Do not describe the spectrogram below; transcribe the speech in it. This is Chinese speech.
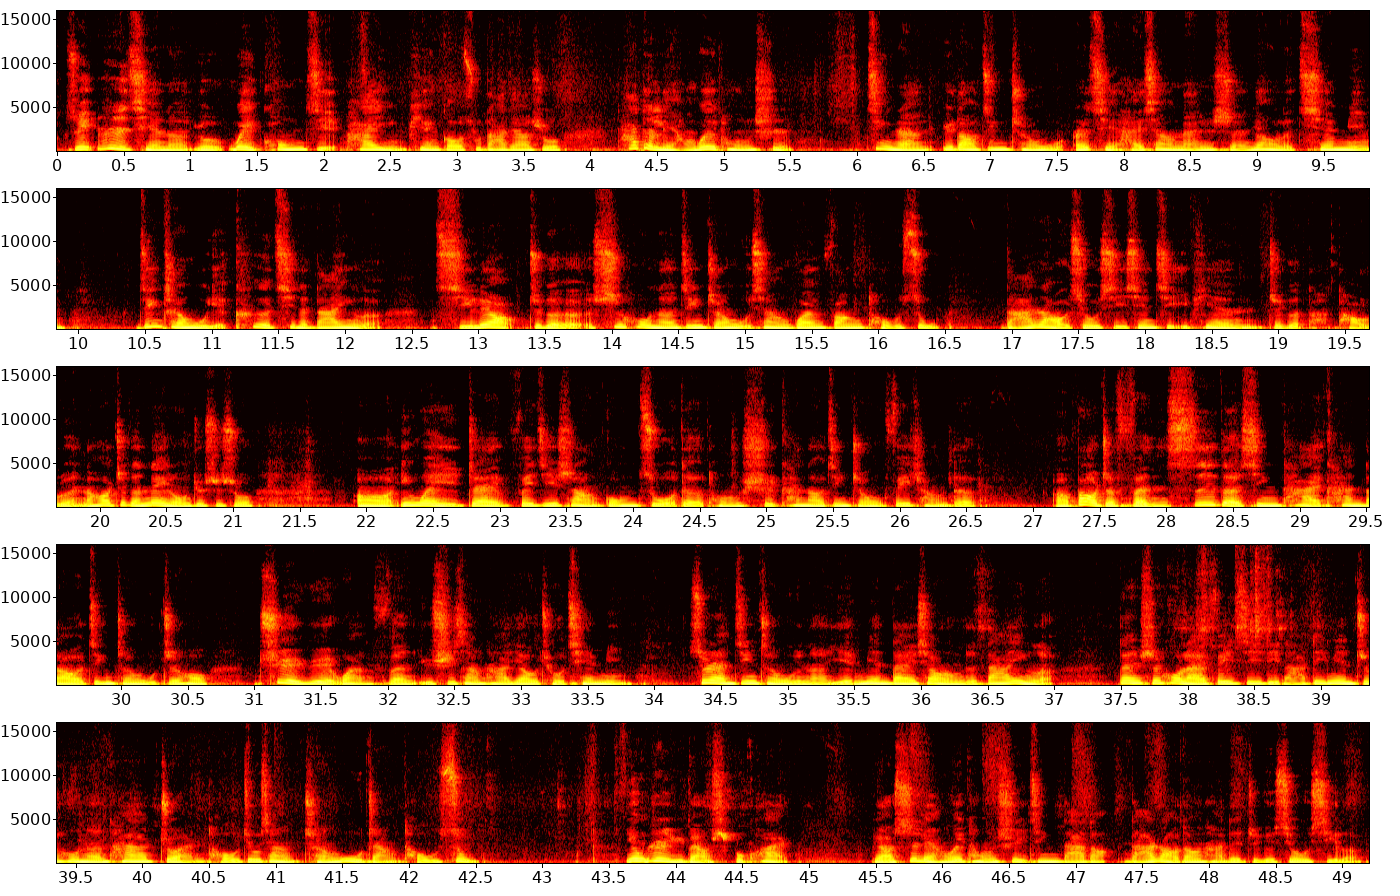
所以日前呢，有位空姐拍影片告诉大家说，她的两位同事竟然遇到金城武，而且还向男神要了签名，金城武也客气的答应了。岂料这个事后呢，金城武向官方投诉。打扰休息，掀起一片这个讨论。然后这个内容就是说，呃，因为在飞机上工作的同事看到金城武，非常的呃抱着粉丝的心态看到金城武之后雀跃万分，于是向他要求签名。虽然金城武呢也面带笑容的答应了，但是后来飞机抵达地面之后呢，他转头就向乘务长投诉，用日语表示不快。表示两位同事已经打扰打扰到他的这个休息了。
